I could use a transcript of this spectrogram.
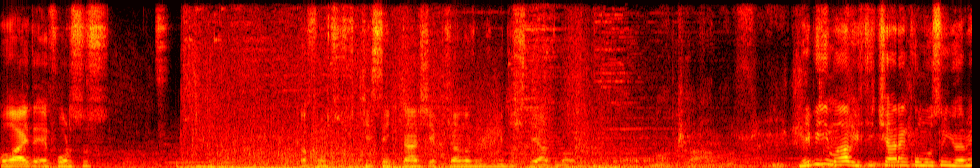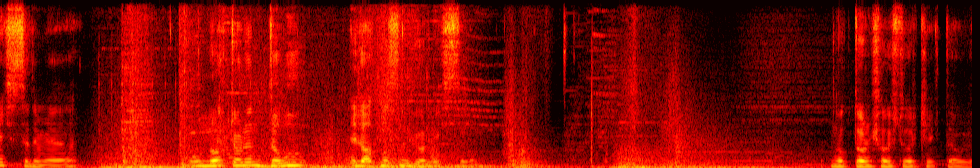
Olayda eforsuz. Eforsuz. Kesinlikle her şey planladığım gibi işte yardım aldım. Ne bileyim abi Ifrit Çaren kombosunu görmek istedim ya. O Nocturne'ın double el atmasını görmek istedim. Nocturne çalıştırıyor kek W.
